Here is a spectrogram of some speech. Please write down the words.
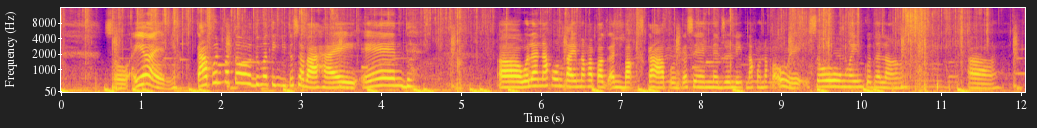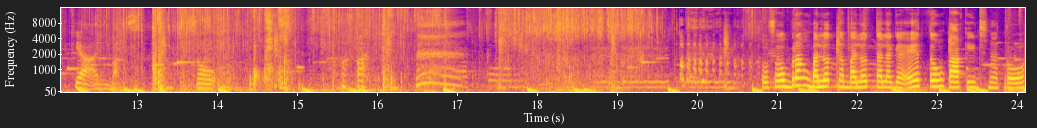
so, ayun. Kapon pa to dumating dito sa bahay. And, uh, wala na akong time makapag-unbox kahapon kasi medyo late na ako nakauwi. So, ngayon ko na lang uh, kaya unbox. So, So, sobrang balot na balot talaga itong package na to.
